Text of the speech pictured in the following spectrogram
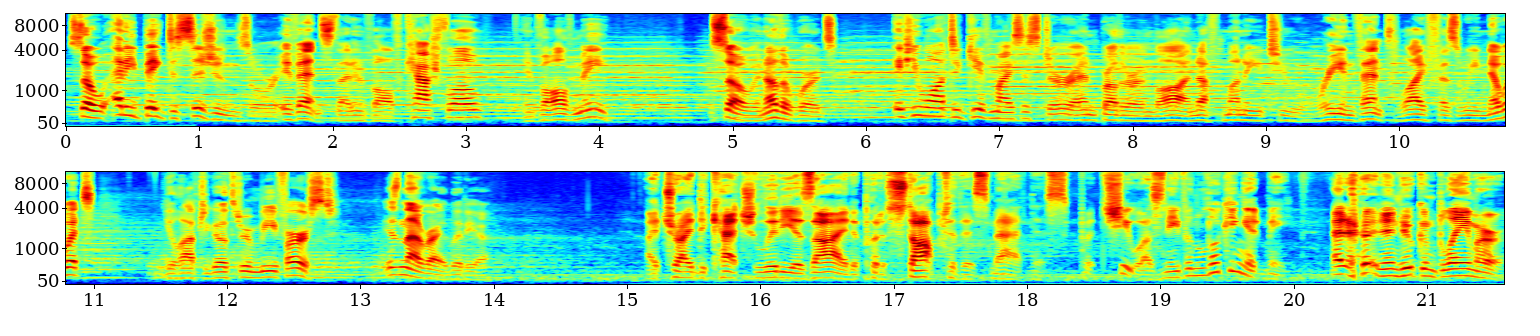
So any big decisions or events that involve cash flow involve me. So, in other words, if you want to give my sister and brother in law enough money to reinvent life as we know it, you'll have to go through me first. Isn't that right, Lydia? I tried to catch Lydia's eye to put a stop to this madness, but she wasn't even looking at me. And, and who can blame her?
